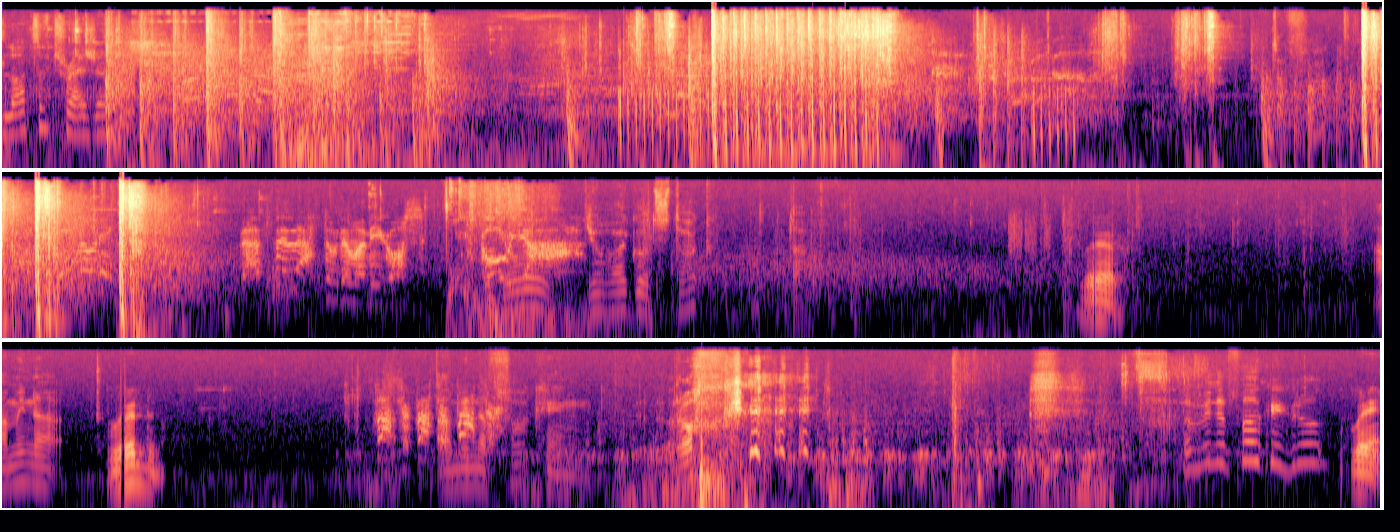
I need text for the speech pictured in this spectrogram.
means lots of treasure. What the fuck? That's the last of them, amigos. Go Yo, yo, I got stuck. Where? I'm in a, Where did... Faster, faster, I'm in a fucking rock. I'm in the fucking group. Wait.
